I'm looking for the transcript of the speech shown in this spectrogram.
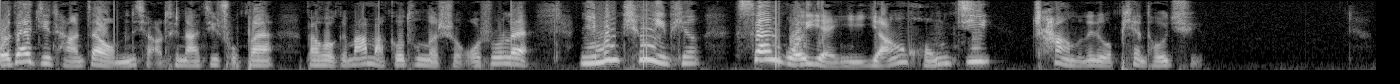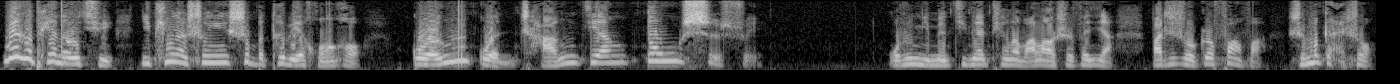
我在经常在我们的小儿推拿基础班，包括跟妈妈沟通的时候，我说嘞，你们听一听《三国演义》杨洪基唱的那种片头曲。那个片头曲，你听了声音是不是特别浑厚？滚滚长江东逝水。我说你们今天听了王老师分享，把这首歌放放，什么感受？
